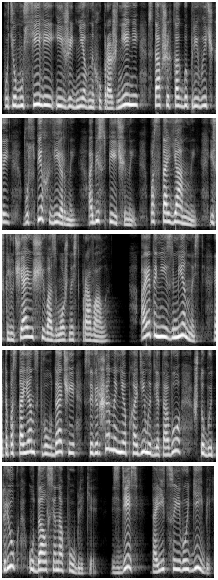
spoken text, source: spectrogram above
путем усилий и ежедневных упражнений, ставших как бы привычкой, в успех верный, обеспеченный, постоянный, исключающий возможность провала. А эта неизменность, это постоянство удачи совершенно необходимы для того, чтобы трюк удался на публике. Здесь таится его гибель.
